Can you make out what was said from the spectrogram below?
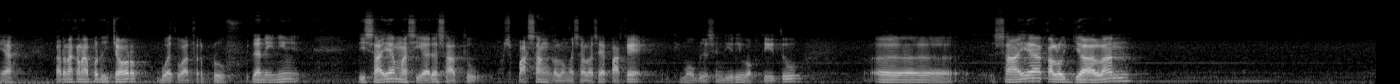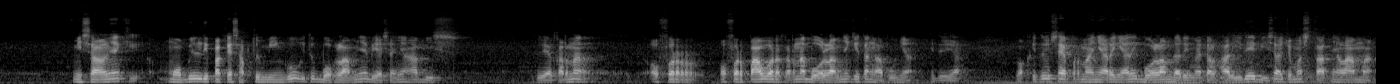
ya. Karena kenapa dicor? Buat waterproof. Dan ini di saya masih ada satu sepasang kalau nggak salah. Saya pakai di mobil sendiri waktu itu. Eh, saya kalau jalan misalnya mobil dipakai Sabtu Minggu itu bohlamnya biasanya habis. Itu ya karena over overpower karena bohlamnya kita nggak punya gitu ya. Waktu itu saya pernah nyari-nyari bohlam dari Metal Holiday bisa cuma startnya lama.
